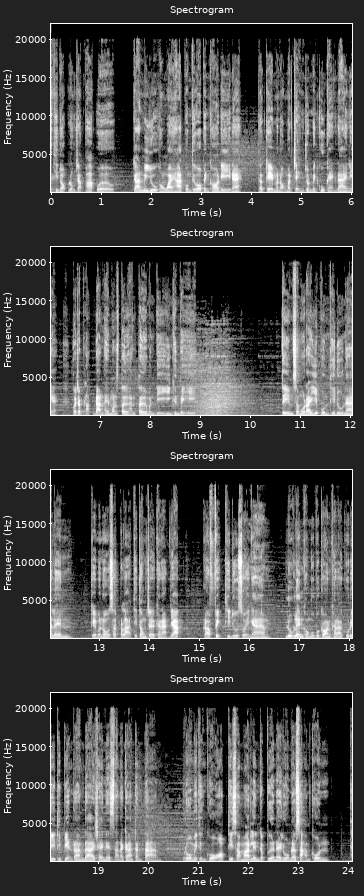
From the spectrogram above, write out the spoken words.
ส์ที่ดรอปลงจากภาค World การมีอยู่ของ Wild Heart ผมถือว่าเป็นข้อดีนะ ถ้าเกมมันออกมาเจ๋งจนเป็นคู่แข่งได้เนี่ย ก็จะผลักดันให้ Monster Hunter มันดียิ่งขึ้นไปอีกทีมซามูไรญี่ปุ่นที่ดูน่าเล่น เกมโนสัตว์ประหลาดที่ต้องเจอขนาดยักษ์ กราฟิกที่ดูสวยงาม ลูกเล่นของอุปกรณ์คาราคุริที่เปลี่ยนร่างได้ใช้ในสถานการณ์ต่างๆ รวมไปถึงโคออปที่สามารถเล่นกับเพื่อนได้รวมแล้ว 3 คน แถ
